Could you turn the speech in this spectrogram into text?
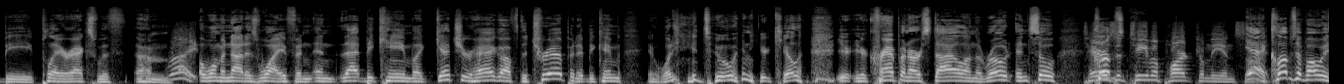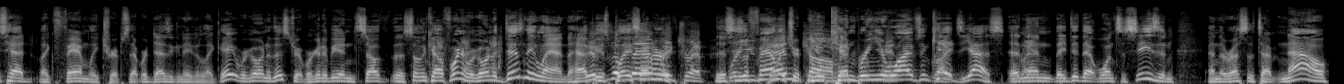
be player X with um, Right. a woman not his wife, and, and that became like get your hag off the trip, and it became you know what are you doing? You're killing, you're, you're cramping our style on the road, and so Tears clubs, the team apart from the inside. yeah, clubs have always had like family trips that were designated like, hey, we're going to this trip, we're going to be in South uh, Southern California, we're going to Disneyland, the happiest place on family earth. trip This is a family trip. You can bring your and- wives and right. kids, yes, and Right. then they did that once a season, and the rest of the time now.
